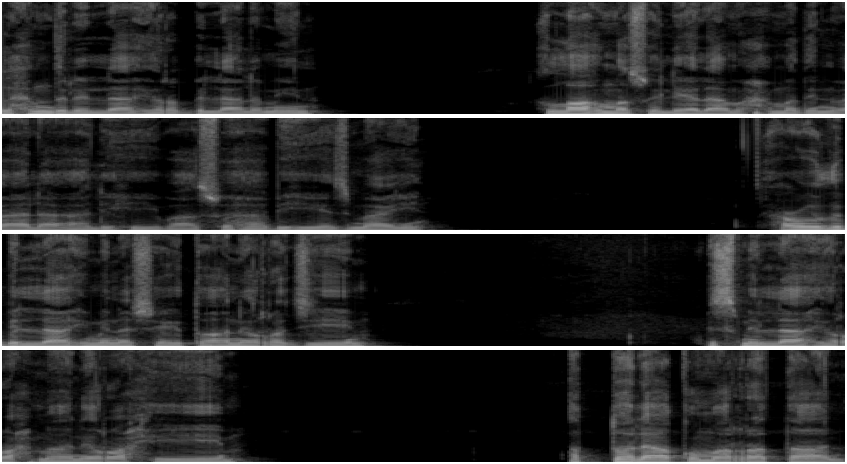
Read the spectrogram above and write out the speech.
الحمد لله رب العالمين اللهم صل على محمد وعلى آله وصحبه أجمعين أعوذ بالله من الشيطان الرجيم بسم الله الرحمن الرحيم الطلاق مرتان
